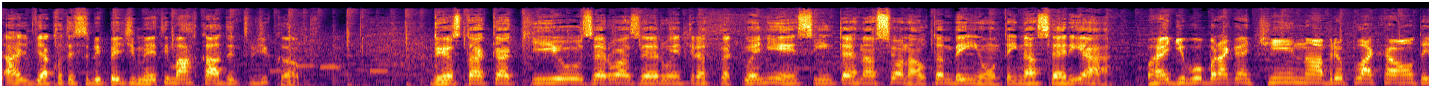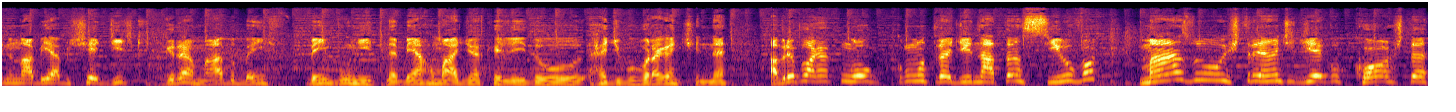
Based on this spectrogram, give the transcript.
havia acontecido o impedimento e marcado dentro de campo. Destacar aqui o 0 a 0 entre Atlético Goianiense e Internacional também ontem na Série A. O Red Bull Bragantino abriu o placar ontem no Nabi Abchedid, que gramado bem, bem bonito, né? Bem arrumadinho aquele do Red Bull Bragantino, né? Abriu o placar com gol contra de Nathan Silva, mas o estreante Diego Costa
